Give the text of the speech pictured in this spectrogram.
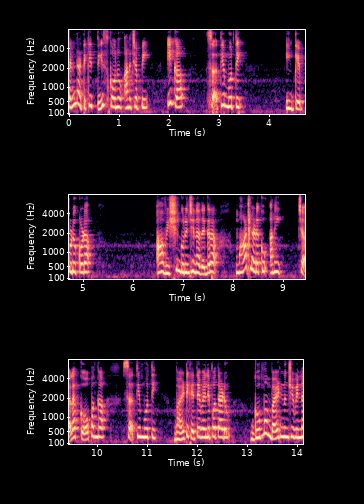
ఎన్నటికీ తీసుకోను అని చెప్పి ఇక సత్యమూర్తి ఇంకెప్పుడు కూడా ఆ విషయం గురించి నా దగ్గర మాట్లాడకు అని చాలా కోపంగా సత్యమూర్తి బయటికైతే వెళ్ళిపోతాడు. గుమ్మం బయట నుంచి విన్న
